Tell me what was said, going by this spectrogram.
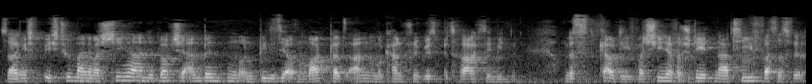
Sagen, ich, ich tue meine Maschine an die Blockchain anbinden und biete sie auf dem Marktplatz an und man kann für einen gewissen Betrag sie mieten. Und das, klar, die Maschine versteht nativ, was das will.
